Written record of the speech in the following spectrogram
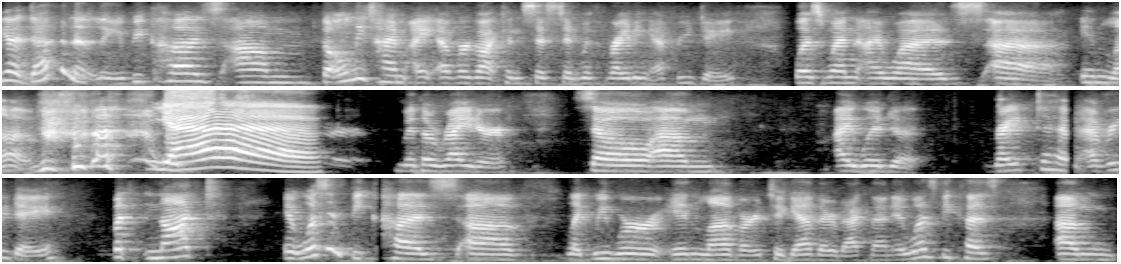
Yeah, definitely. Because um, the only time I ever got consistent with writing every day was when I was uh, in love Yeah. with a writer. So um, I would write to him every day, but not, it wasn't because of like we were in love or together back then. It was because um,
